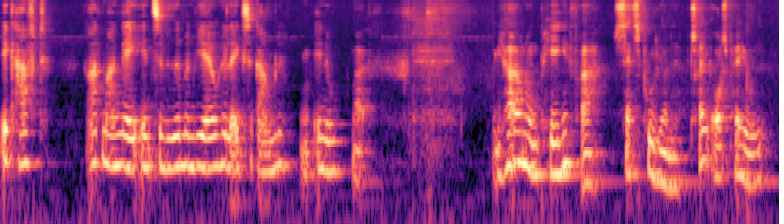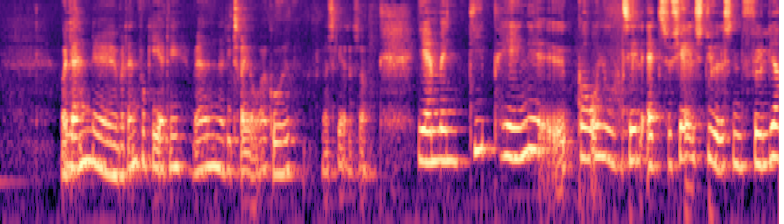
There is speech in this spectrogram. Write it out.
ikke haft ret mange af indtil videre, men vi er jo heller ikke så gamle mm. endnu. Nej. Vi har jo nogle penge fra satspuljerne, tre års periode. Hvordan, ja. øh, hvordan fungerer det, hvad, når de tre år er gået? Hvad sker der så? Jamen, de penge øh, går jo til, at Socialstyrelsen følger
